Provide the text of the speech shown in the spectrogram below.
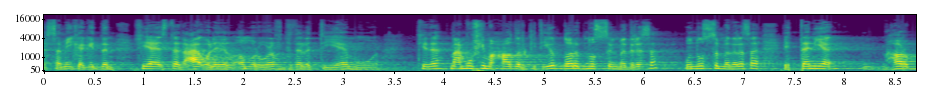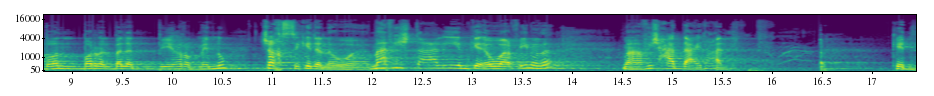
سميكة جدا فيها استدعاء ولي الأمر ورفض ثلاث أيام وكده. معمول فيه محاضر كتير ضارب نص المدرسة والنص المدرسة التانية هربان بره البلد بيهرب منه. شخص كده اللي هو ما فيش تعليم كده هو عارفينه ده؟ ما فيش حد هيتعلم. كده.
